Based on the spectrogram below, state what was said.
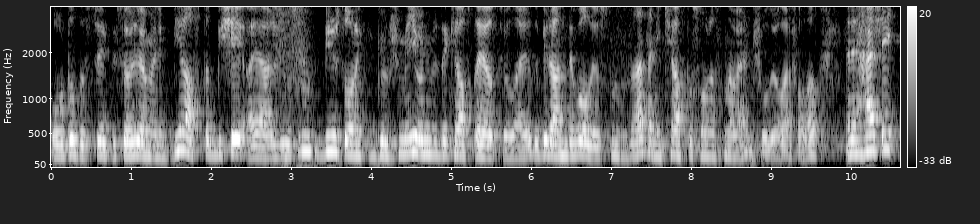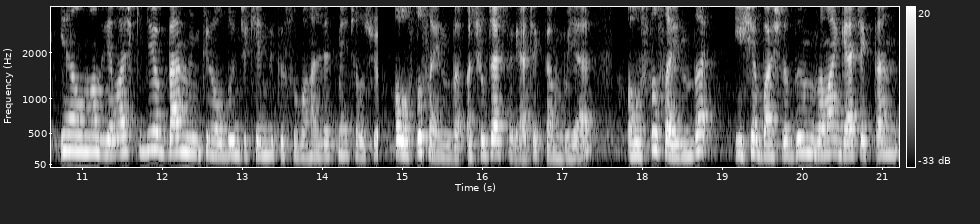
orada da sürekli söylüyorum hani bir hafta bir şey ayarlıyorsun bir sonraki görüşmeyi önümüzdeki haftaya atıyorlar ya da bir randevu alıyorsunuz zaten iki hafta sonrasına vermiş oluyorlar falan. Hani her şey inanılmaz yavaş gidiyor. Ben mümkün olduğunca kendi kısmımı halletmeye çalışıyorum. Ağustos ayında açılacaksa gerçekten bu yer. Ağustos ayında işe başladığım zaman gerçekten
